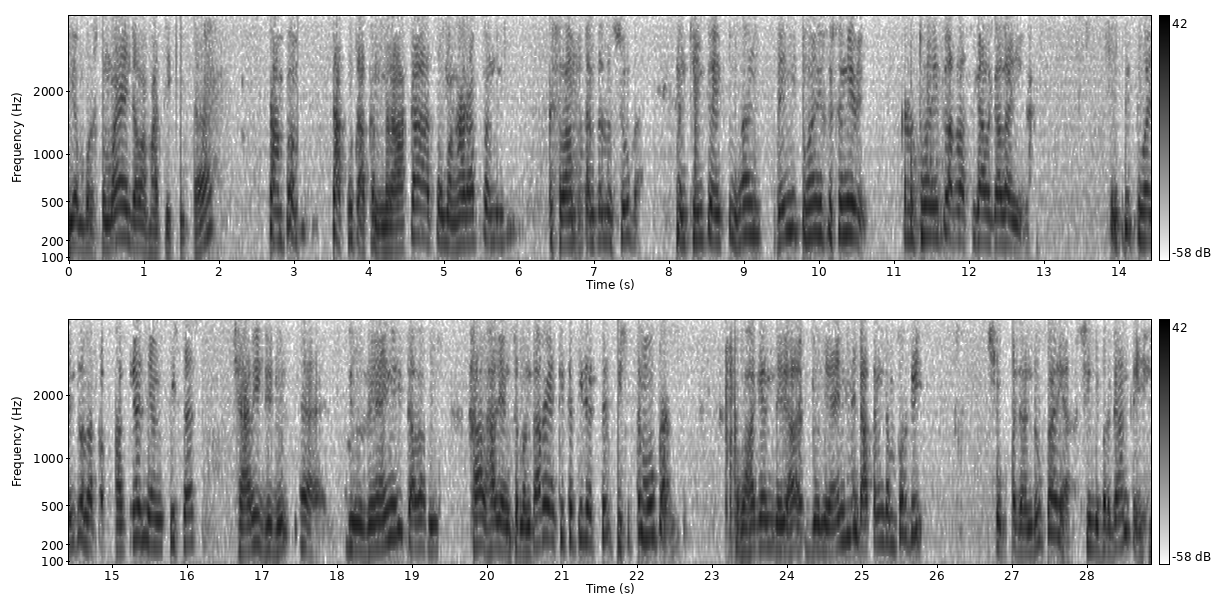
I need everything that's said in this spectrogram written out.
yang bersemayam dalam hati kita tanpa takut akan neraka atau mengharapkan keselamatan dalam surga. Mencintai Tuhan demi Tuhan itu sendiri. Karena Tuhan itu adalah segala-galanya. Itu Tuhan itu adalah kebahagiaan yang kita cari di dunia, eh, di dunia ini dalam hal-hal yang sementara yang kita tidak bisa temukan. Kebahagiaan di dunia ini datang dan pergi. Suka dan duka ya silih berganti.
